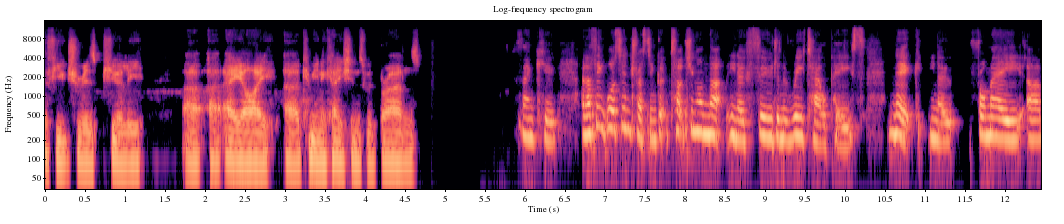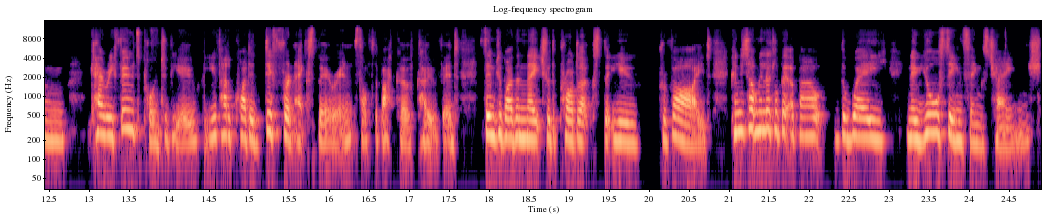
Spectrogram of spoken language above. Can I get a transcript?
the future is purely uh, uh, ai uh, communications with brands Thank you. And I think what's interesting, touching on that, you know, food and the retail piece, Nick, you know, from a um, Kerry Foods point of view, you've had quite a different experience off the back of COVID, simply by the nature of the products that you provide. Can you tell me a little bit about the way you know you're seeing things change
